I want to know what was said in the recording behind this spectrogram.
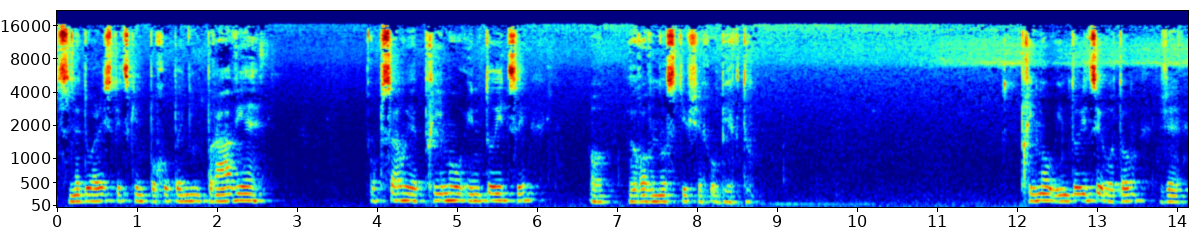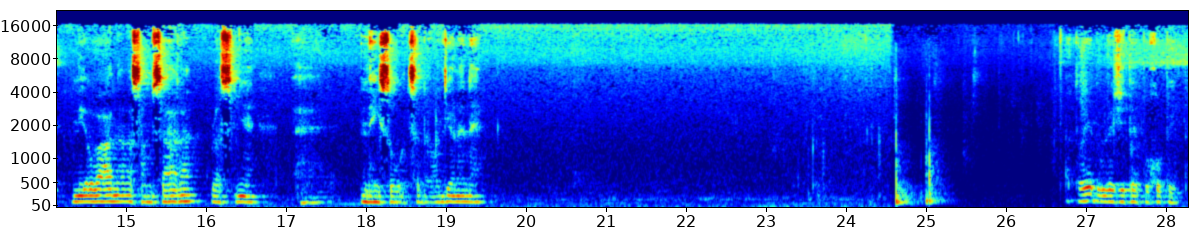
s nedualistickým pochopením právě obsahuje přímou intuici o rovnosti všech objektů. Přímou intuici o tom, že nirvána a samsára vlastně eh, nejsou od sebe oddělené. A to je důležité pochopit.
